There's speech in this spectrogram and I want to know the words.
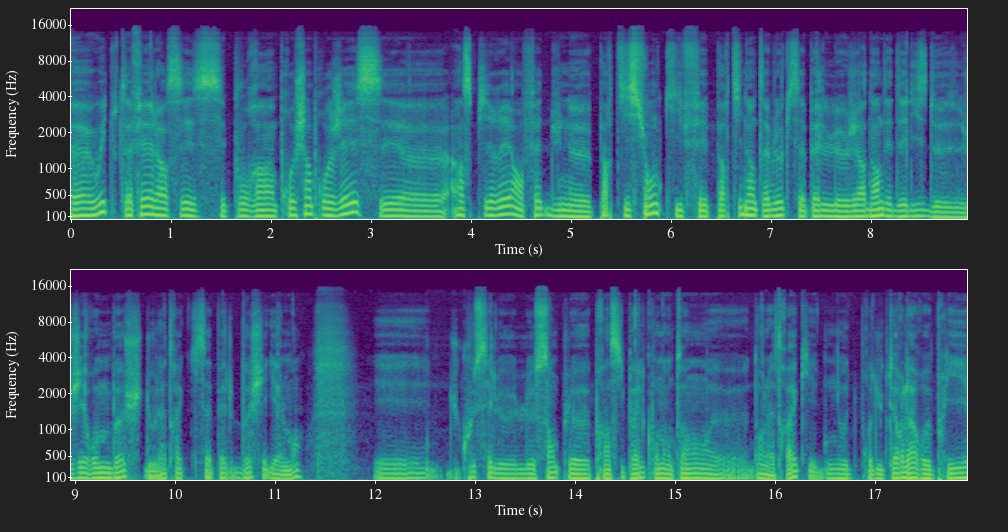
euh, oui, tout à fait. Alors c'est pour un prochain projet. C'est euh, inspiré en fait d'une partition qui fait partie d'un tableau qui s'appelle Le Jardin des délices de Jérôme Bosch, d'où la track qui s'appelle Bosch également. Et du coup, c'est le, sample principal qu'on entend euh, dans la track et notre producteur l'a repris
